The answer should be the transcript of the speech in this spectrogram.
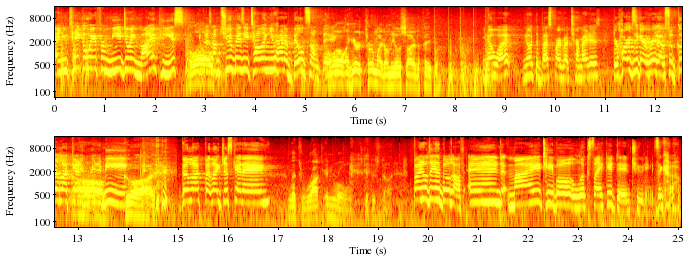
and you take away from me doing my piece Hello? because I'm too busy telling you how to build something. Well, I hear a termite on the other side of the paper. You know what? You know what the best part about termite is? They're hard to get rid of, so good luck getting oh, rid of me. Oh, God. Good luck, but like, just kidding. Let's rock and roll. Let's get this done. Final day of the build off, and my table looks like it did two days ago.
